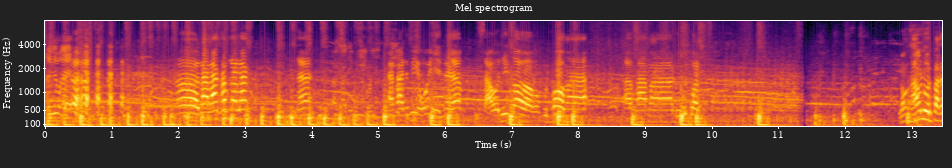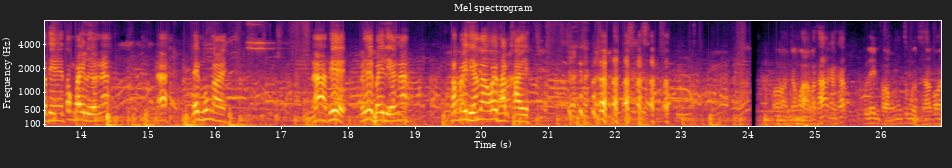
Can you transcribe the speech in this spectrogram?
ซื้อไหมเออน่ารักครับน่ารักนะอาคาเดมี่อาคาเดมี่โอ้ยเห็นนะครับเสาร์อาทิตย์ก็คุณพ่อมาพามาดูฟุตบอลรองเท้าหลุดปกติต้องใบเหลืองนะนะเล่นมุกหน่อย นะพี่ไม่ใช่ใบเหลืองนะ ถ้าใบเหลืองเอาไว้ผัดไข่ ก็จังหวะปะทะกันครับ ผู้เล่นของสมุทรสาคร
